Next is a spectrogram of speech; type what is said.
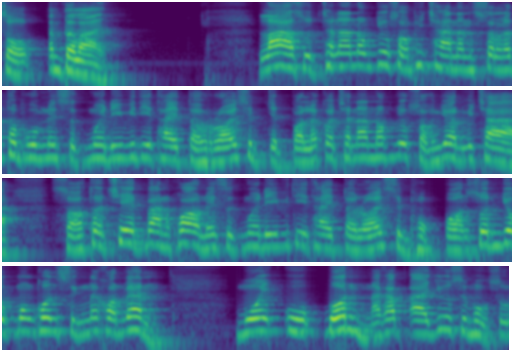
ศอกอันตราย ล่าสุดชนะนกยก2พิชานันท์สรัตภูมิในศึกมวยดีวิธีไทยต่อ 117 ปอนด์แล้วก็ชนะนกยก2ยอดวิชาสอทเชษบ้านข้าวในศึกมวยดีวิธีไทยต่อ 116 ปอนด์ส่วนยกมงคลสิงห์นครแว่น มวยอุบลนะครับอายุ 16สูง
